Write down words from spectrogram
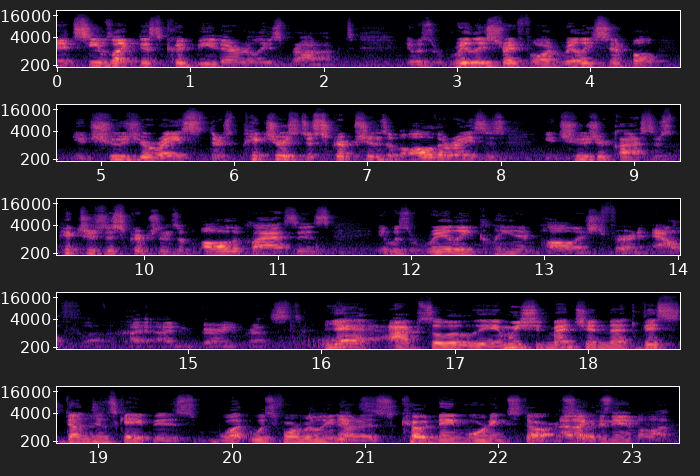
It seems like this could be their release product. It was really straightforward, really simple. You choose your race. There's pictures, descriptions of all the races. You choose your class. There's pictures, descriptions of all the classes. It was really clean and polished for an alpha. I, I'm very impressed. Yeah, absolutely. And we should mention that this Dungeonscape is what was formerly known Yes. as Codename Morningstar. I so like the name a lot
